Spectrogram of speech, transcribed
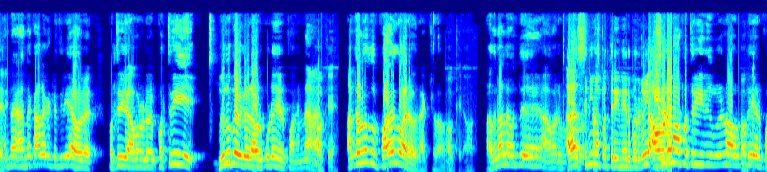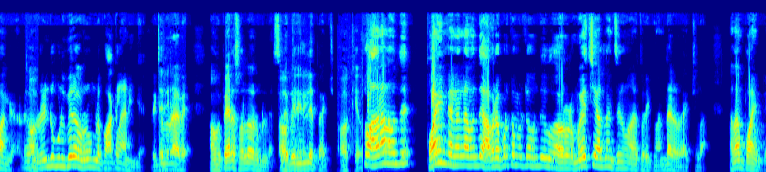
அந்த அந்த காலகட்டத்திலேயே அவர் பத்திரிகை அவரோட பத்திரிகை நிருபர்கள் அவர் கூட இருப்பாங்கன்னா ஓகே. அந்த அளவுக்கு பழகுவார் அவர் ஆக்சுவலாக ஓகே அதனால வந்து அவர் சினிமா பத்திரிகை நிருபர்கள் அவரோட சினிமா பத்திரிகை நிருபர்கள் அவர் கூட. இருப்பாங்க. ரெண்டு மூணு பேர் அவர் ரூம்ல பார்க்கலாம் நீங்க ரெகுலராகவே அவங்க பேரை சொல்ல விரும்பல. சில. பேர் இல்லை இப்போ ஓகே ஸோ அதனால வந்து பாயிண்ட் என்னன்னா வந்து அவரை பொறுத்த மட்டும் வந்து அவரோட முயற்சியால் தான் சினிமா துறைக்கு வந்தார் அவர் ஆக்சுவலாக அதான் பாயிண்ட்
